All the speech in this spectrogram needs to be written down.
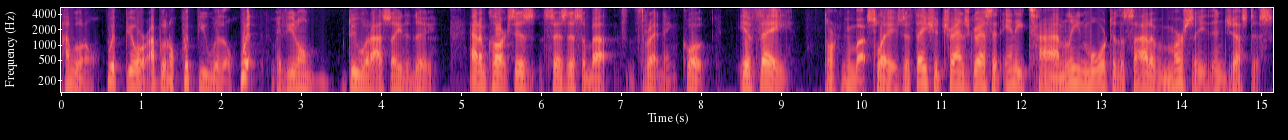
"I'm going to whip your, I'm going to whip you with a whip if you don't do what I say to do." Adam Clarke says says this about threatening. Quote: If they, talking about slaves, if they should transgress at any time, lean more to the side of mercy than justice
